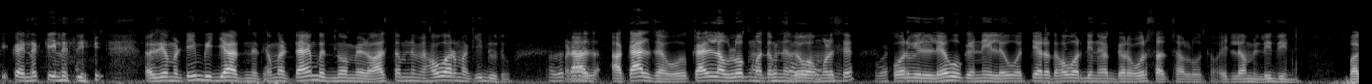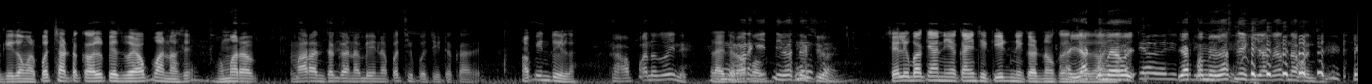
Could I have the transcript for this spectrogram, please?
એ કાંઈ નક્કી નથી હજી અમે ટીમ બી ગયા જ નથી અમારે ટાઈમ જ ન મેળો આજ તમને મેં સવારમાં કીધું હતું પણ આ કાલ જાવ. કાલના વ્લોગમાં તમને જોવા મળશે. ફોર વ્હીલ લેવું કે નહીં લેવું? અત્યારે તો સવાર દિન એક ધારો વરસાદ ચાલુ હતો. એટલે અમે લીધી ને બાકી તો અમારે પચાસ ટકા અલ્પેશભાઈ આપવાના છે. અમારા મારા જગ્યાના જગાના બે ના પચી પચી ટકા છે. આપીને તું એલા. આપવાના હોય ને. લાય સેલી બાકી આની અહીંથી કિડની કાઢ નાખો એક તો મેં એક તો મેં વેસ નાખી એક વેસ નાખવાનું છે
